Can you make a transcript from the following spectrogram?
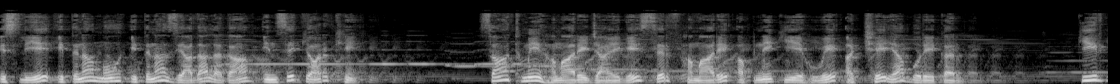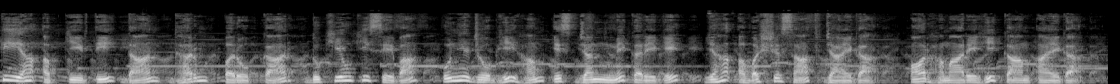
इसलिए इतना मोह, इतना ज़्यादा लगाव इनसे क्यों रखें? साथ में हमारे जाएँगे सिर्फ़ हमारे अपने किए हुए अच्छे या बुरे कर्म। कीर्ति या अपकीर्ति, दान, धर्म, परोपकार, दुखियों की सेवा, पुण्य जो भी हम इस जन्म में करेंगे, यह अवश्य साथ जाएगा और हमारे ही काम आएगा।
